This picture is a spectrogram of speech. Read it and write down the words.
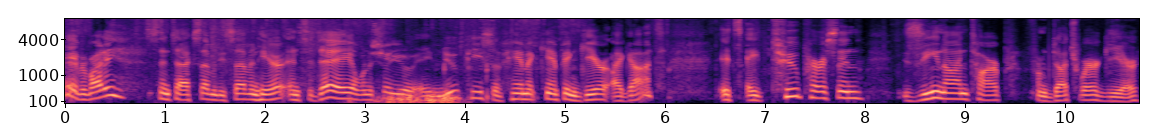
Hey everybody, Sintax77 here, and today I want to show you a new piece of hammock camping gear I got. It's a two-person Xenon tarp from Dutchware Gear,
